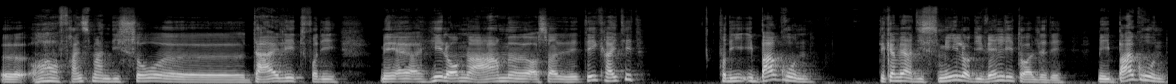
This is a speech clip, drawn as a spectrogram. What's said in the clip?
øh, åh, franskmand, de er så øh, dejligt, fordi med uh, helt omne arme, og så det, det er ikke rigtigt. Fordi i baggrunden, det kan være, at de smiler, og de er venligt og alt det, men i baggrunden,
